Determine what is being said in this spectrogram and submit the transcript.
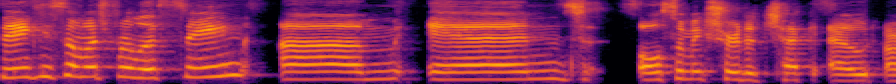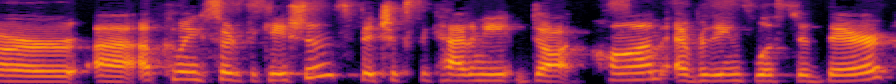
thank you so much for listening. Um, and also make sure to check out our uh, upcoming certifications, fitchicksacademy.com. Everything's listed there.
